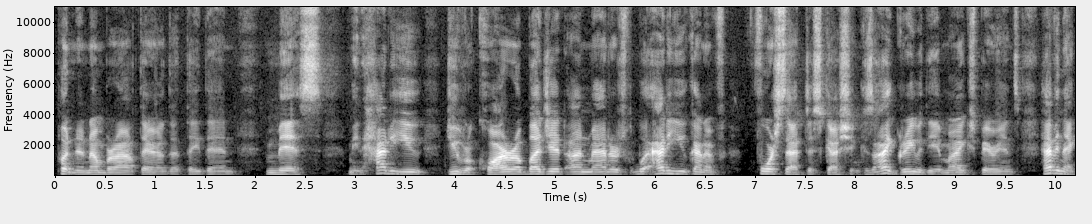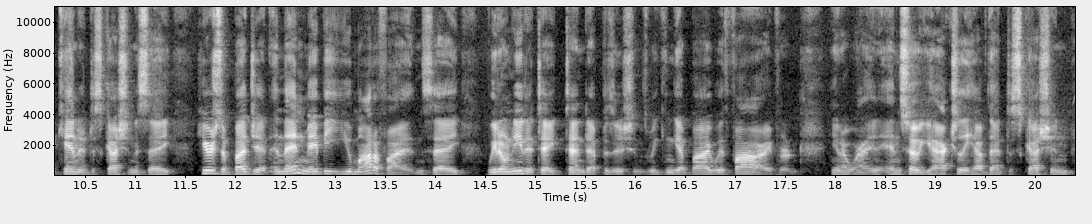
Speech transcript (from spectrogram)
putting a number out there that they then miss. I mean, how do you, do you require a budget on matters? How do you kind of force that discussion. Because I agree with you in my experience having that candid discussion to say here's a budget and then maybe you modify it and say we don't need to take 10 depositions. We can get by with five or you know and, and so you actually have that discussion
